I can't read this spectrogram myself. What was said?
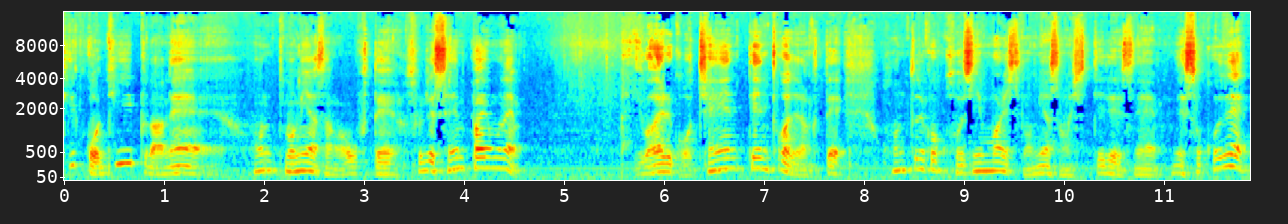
結構ディープなね、本当飲み屋さんが多くて、それで先輩もね、いわゆるこう、チェーン店とかじゃなくて、本当にこう、こじんまりした飲み屋さんを知っていてですね、で、そこで、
